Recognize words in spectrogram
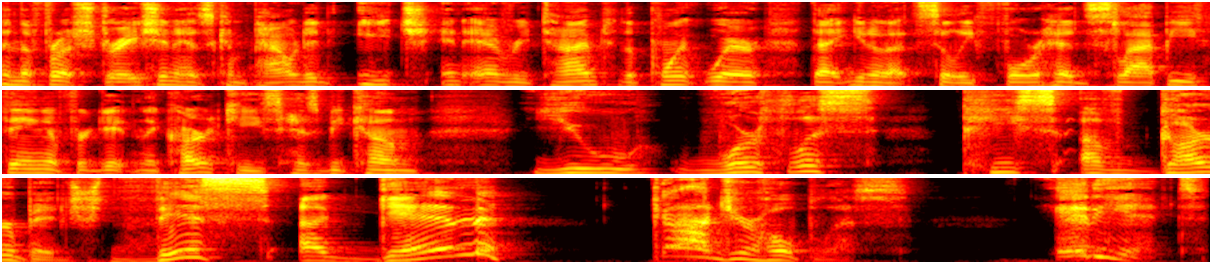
and the frustration has compounded each and every time to the point where that, you know, that silly forehead slappy thing of forgetting the car keys has become you worthless piece of garbage. This again? God, you're hopeless. Idiot.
